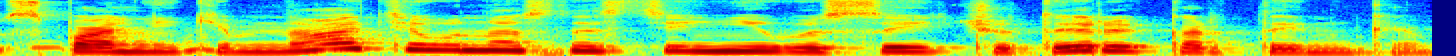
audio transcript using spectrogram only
спальній кімнаті у нас на стіні висить чотири картинки.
